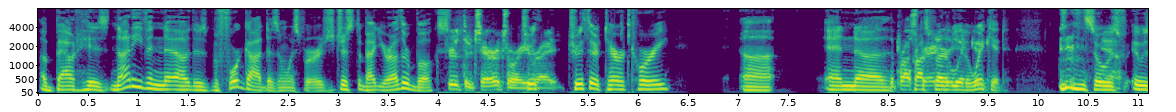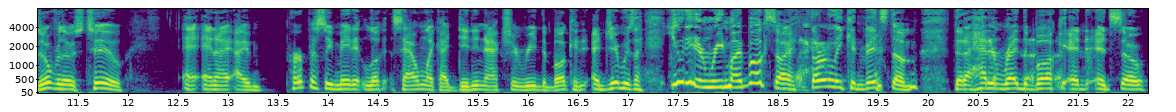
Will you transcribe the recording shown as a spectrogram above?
about his, not even, uh, there's before God Doesn't Whisper, it's just about your other books. Truth or Territory, Truth, right. Truth or Territory, uh, and uh, the Prosperity, prosperity of the Wicked. Of the wicked. so yeah. it, was, it was over those two. And, and I, I purposely made it look sound like I didn't actually read the book. And, and, Jim was like, "You didn't read my book," so I thoroughly convinced him that I hadn't read the book. And and so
